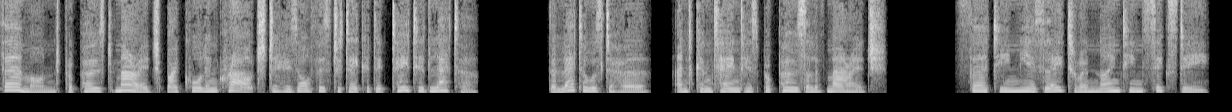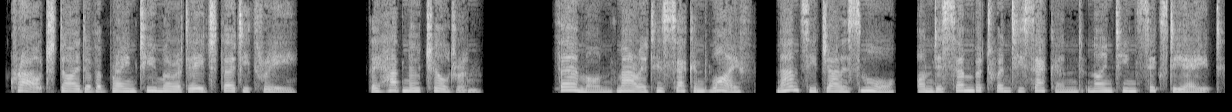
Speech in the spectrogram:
Thurmond proposed marriage by calling Crouch to his office to take a dictated letter. The letter was to her, and contained his proposal of marriage. Thirteen years later in 1960, Crouch died of a brain tumor at age 33. They had no children. Thurmond married his second wife, Nancy Janice Moore, on December 22, 1968.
